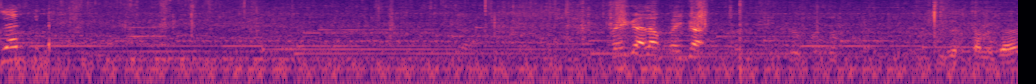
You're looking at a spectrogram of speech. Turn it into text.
Diyan, Pahiga lang, pahiga. Bigat talaga.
